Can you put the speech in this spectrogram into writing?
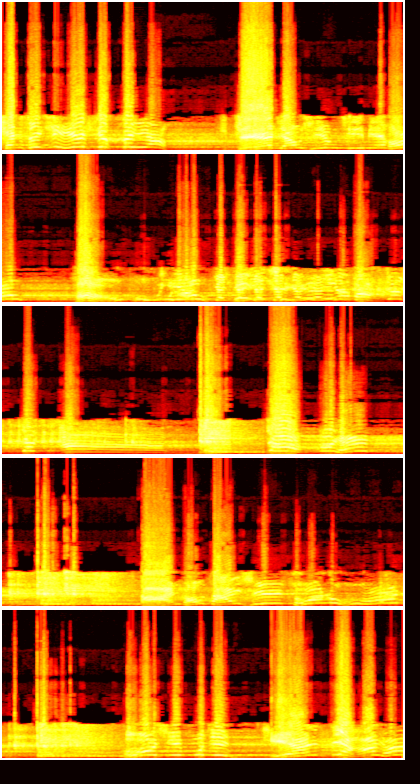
千岁这是黑呀、这叫行计灭口，好不有呀呀呀呀呀呀呀吧！呀呀啊！这人，但保在时做今天下人。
